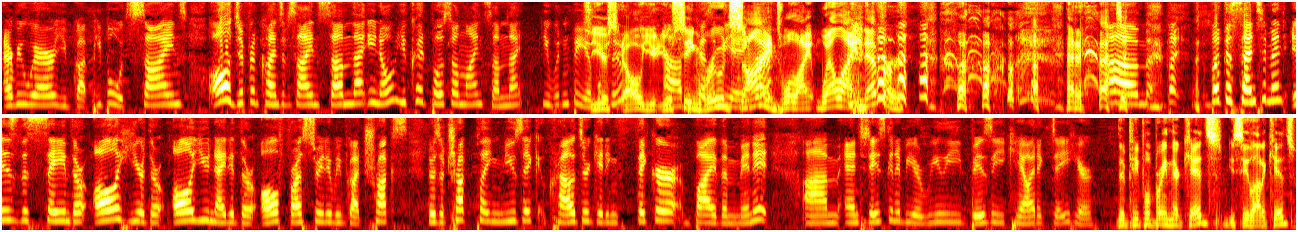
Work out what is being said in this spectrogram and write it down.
everywhere. You've got people with signs, all different kinds of signs. Some that you know you could post online, some that you wouldn't be So able you're to. oh you- you're uh, seeing rude signs. Well, I well I never. um, but but the sentiment is the same. They're all here. They're all united. They're all frustrated. We've got trucks. There's a truck playing music. Crowds are getting thicker by the minute. Um, and today's going to be a really busy, chaotic day here. Did people bring their kids? You see a lot of kids.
